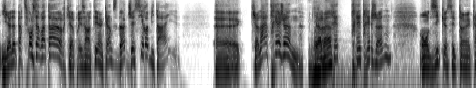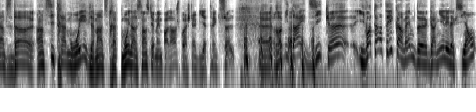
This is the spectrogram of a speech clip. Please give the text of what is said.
il y a le Parti conservateur qui a présenté un candidat, Jesse Robitaille, euh, qui a l'air très jeune. Qui a l'air très très, très jeune. On dit que c'est un candidat anti-tramway, évidemment anti-tramway dans le sens qu'il n'a même pas l'âge pour acheter un billet de train tout seul. Euh, Robitaille dit que il va tenter quand même de gagner l'élection.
